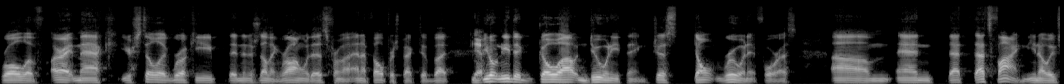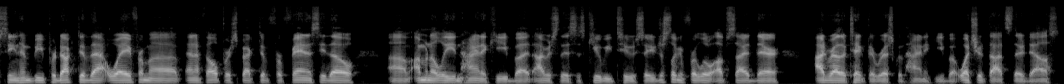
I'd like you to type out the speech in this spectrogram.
role of all right, Mac, you're still a rookie. Then there's nothing wrong with this from an NFL perspective, but yeah. you don't need to go out and do anything. Just don't ruin it for us. Um, and that that's fine. You know, we've seen him be productive that way from a NFL perspective. For fantasy, though, um, I'm going to lead in Heinicke, but obviously this is QB two, so you're just looking for a little upside there. I'd rather take the risk with Heinicke. But what's your thoughts there, Dallas?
